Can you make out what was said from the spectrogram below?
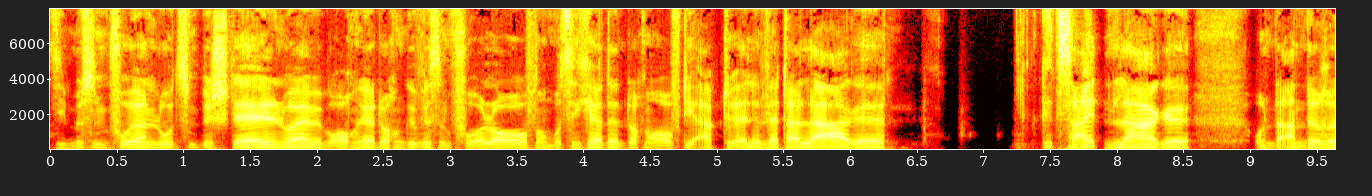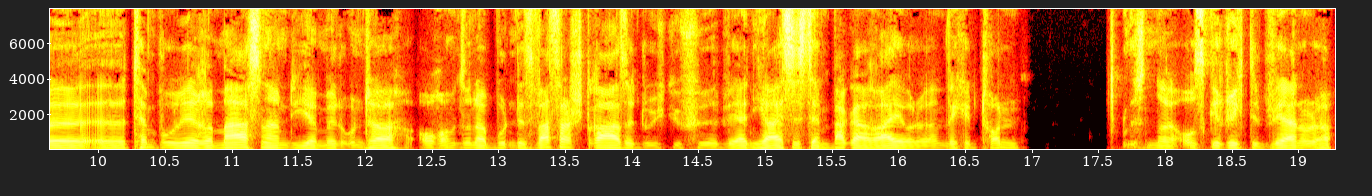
Sie müssen vorher einen Lotsen bestellen, weil wir brauchen ja doch einen gewissen Vorlauf. Man muss sich ja dann doch mal auf die aktuelle Wetterlage, Gezeitenlage und andere äh, temporäre Maßnahmen, die ja mitunter auch an so einer Bundeswasserstraße durchgeführt werden. Hier heißt es denn Baggerei oder irgendwelche Tonnen müssen neu ausgerichtet werden oder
